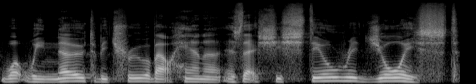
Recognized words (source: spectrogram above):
what we know to be true about Hannah is that she still rejoiced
